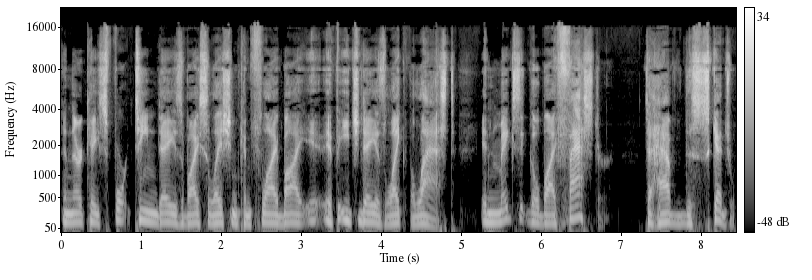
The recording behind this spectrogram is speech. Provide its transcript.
in their case, 14 days of isolation can fly by if each day is like the last. It makes it go by faster to have this schedule.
